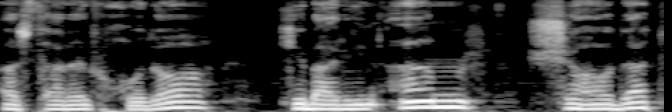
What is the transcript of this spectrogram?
از طرف خدا که بر این امر شهادت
